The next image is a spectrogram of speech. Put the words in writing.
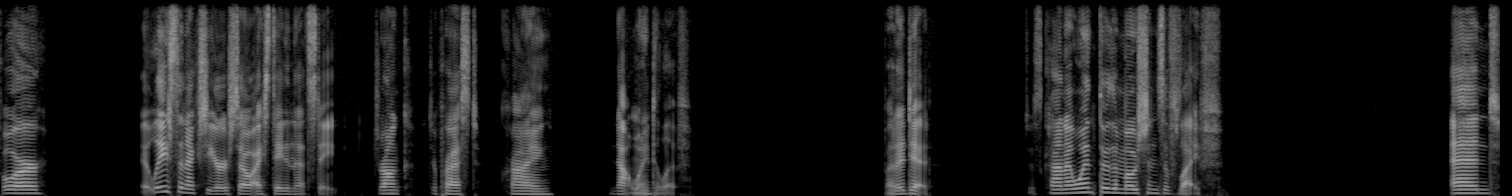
For at least the next year or so, I stayed in that state drunk, depressed, crying, not wanting to live. But I did. Just kind of went through the motions of life. And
